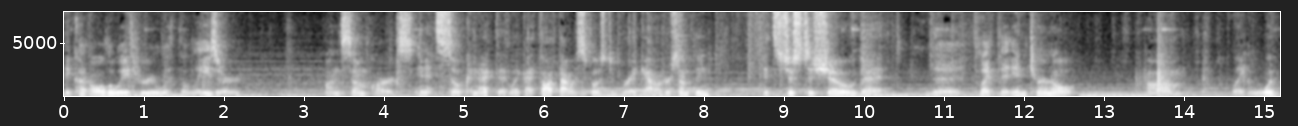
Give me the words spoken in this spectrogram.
they cut all the way through with the laser on some parts and it's still connected. Like I thought that was supposed to break out or something. It's just to show that the like the internal um like wood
